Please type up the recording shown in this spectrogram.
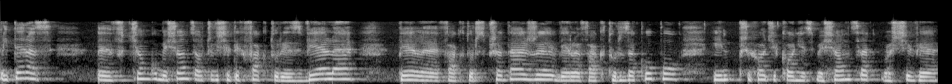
I teraz y, w ciągu miesiąca oczywiście tych faktur jest wiele, wiele faktur sprzedaży, wiele faktur zakupu i przychodzi koniec miesiąca, właściwie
